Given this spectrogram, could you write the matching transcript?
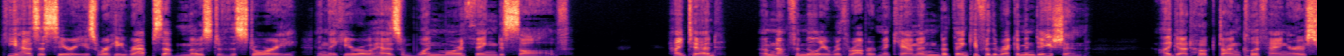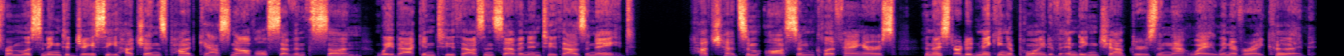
He has a series where he wraps up most of the story, and the hero has one more thing to solve. Hi, Ted. I'm not familiar with Robert McCammon, but thank you for the recommendation. I got hooked on cliffhangers from listening to J.C. Hutchins' podcast novel Seventh Son way back in 2007 and 2008. Hutch had some awesome cliffhangers, and I started making a point of ending chapters in that way whenever I could.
